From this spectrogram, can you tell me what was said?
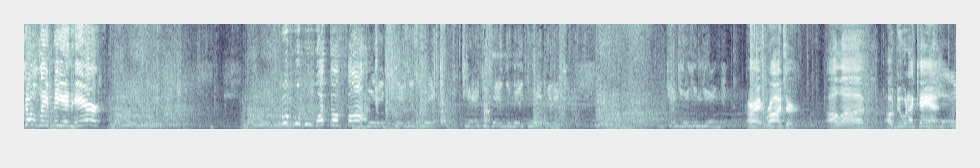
Don't leave me in here! what the fuck? The door upstairs is locked. Try to find a way to open it. We can't hold them long. All right, Roger. I'll uh, I'll do what I can.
